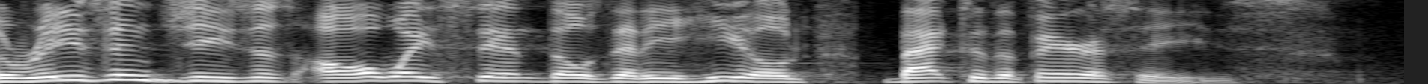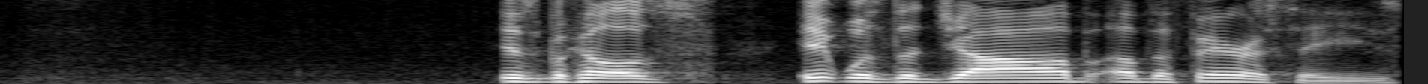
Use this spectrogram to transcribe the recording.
The reason Jesus always sent those that he healed back to the Pharisees is because it was the job of the Pharisees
